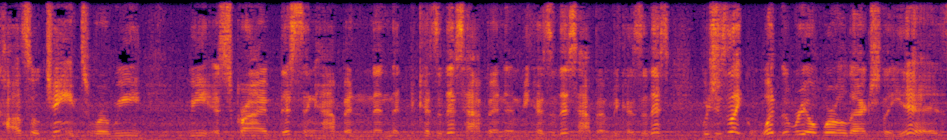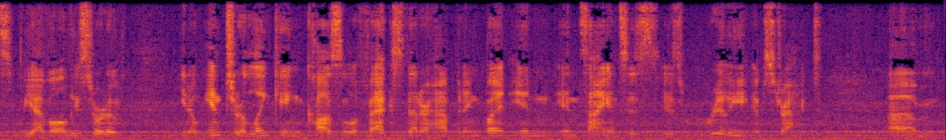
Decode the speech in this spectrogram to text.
causal chains where we we ascribe this thing happened and then because of this happened and because of this happened because of this which is like what the real world actually is we have all these sort of you know interlinking causal effects that are happening but in in science is is really abstract um,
